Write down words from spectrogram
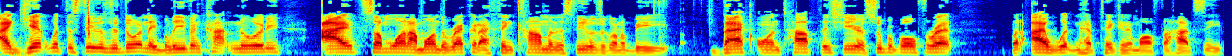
I get what the Steelers are doing. They believe in continuity. I, someone, I'm on the record. I think Tomlin and the Steelers are going to be back on top this year, a Super Bowl threat. But I wouldn't have taken him off the hot seat.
